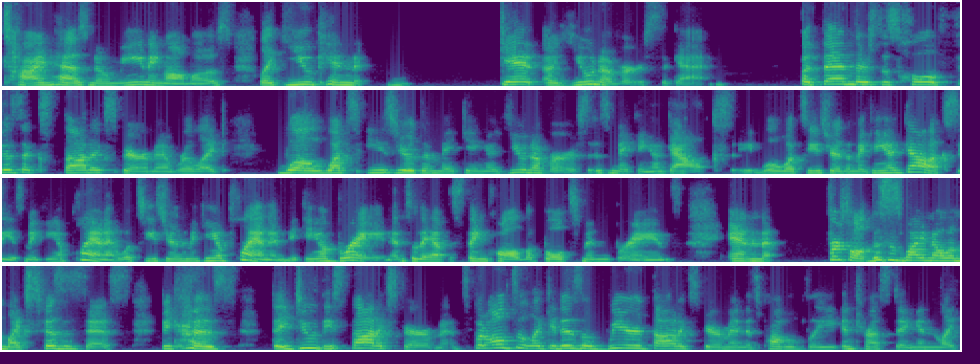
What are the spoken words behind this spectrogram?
time has no meaning almost like you can get a universe again but then there's this whole physics thought experiment where like well, what's easier than making a universe is making a galaxy. Well, what's easier than making a galaxy is making a planet. What's easier than making a planet? Making a brain. And so they have this thing called the Boltzmann brains. And first of all, this is why no one likes physicists because they do these thought experiments. But also, like, it is a weird thought experiment. It's probably interesting and like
